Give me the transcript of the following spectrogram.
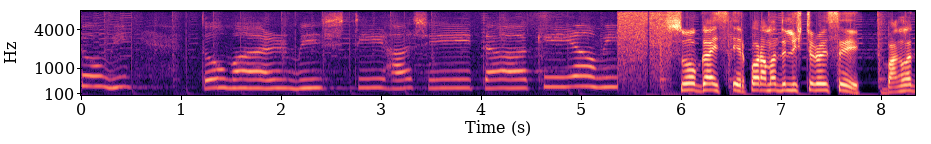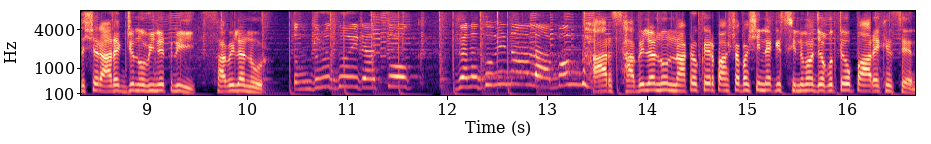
তুমি তোমার মিষ্টি হাসিটা কি আমি? সো গাইস এরপর আমাদের লিস্টে রয়েছে বাংলাদেশের আরেকজন অভিনেত্রী সাবিলা নূর। আর সাবিলা নূর নাটকের পাশাপাশি নাকি সিনেমা জগতেও পা রেখেছেন।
